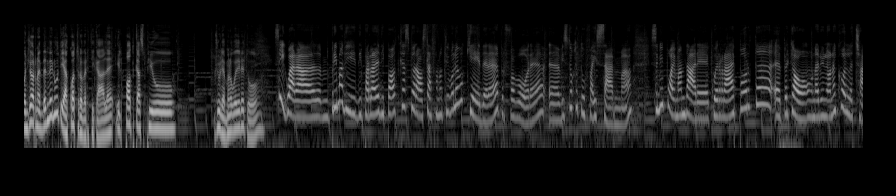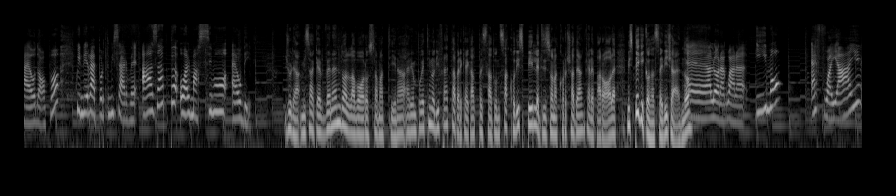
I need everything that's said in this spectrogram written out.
Buongiorno e benvenuti a 4 Verticale, il podcast più... Giulia, me lo vuoi dire tu? Sì, guarda, mm, prima di, di parlare di podcast, però, Stefano, ti volevo chiedere, per favore, eh, visto che tu fai Sam, se mi puoi mandare quel report, eh, perché ho una riunione col CEO dopo, quindi il report mi serve ASAP o al massimo EOB. Giulia, mi sa che venendo al lavoro stamattina eri un pochettino di fretta perché hai calpestato un sacco di spille e ti si sono accorciate anche le parole. Mi spieghi cosa stai dicendo? Eh, allora, guarda, IMO, FYI,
